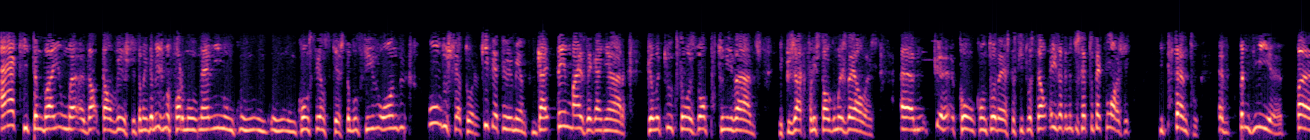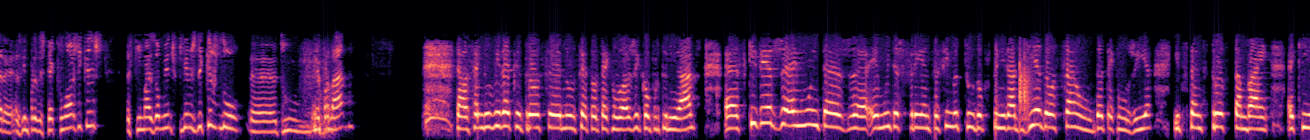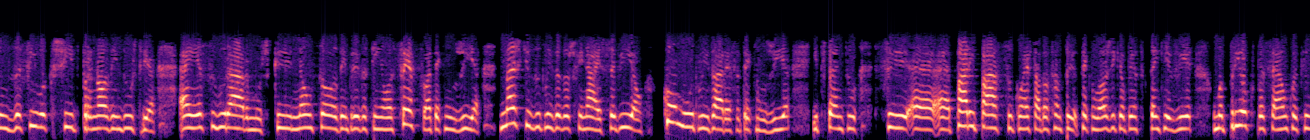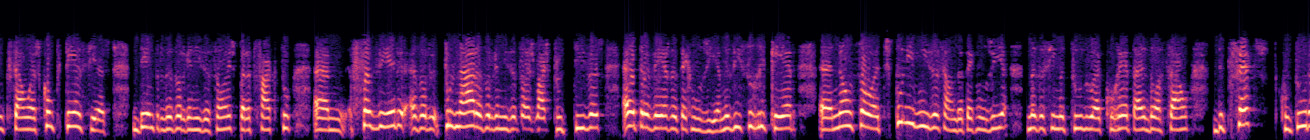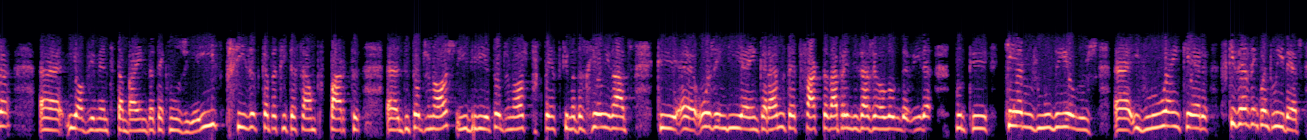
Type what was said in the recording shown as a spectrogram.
há aqui também uma, talvez também da mesma forma unânime, um, um, um, consenso que é estabelecido, onde um dos setores que efetivamente tem mais a ganhar pelo aquilo que são as oportunidades, e tu já referiste algumas delas, um, com, com toda esta situação, é exatamente o setor tecnológico. E, portanto, a pandemia para as empresas tecnológicas, assim mais ou menos, podemos dizer que ajudou. Uh, tu, é verdade? Não, sem dúvida que trouxe no setor tecnológico oportunidades. Uh, se quiseres, em muitas, uh, em muitas frentes, acima de tudo, oportunidades de adoção da tecnologia e, portanto, trouxe também aqui um desafio acrescido para nós, indústria, em assegurarmos que não só as empresas tinham acesso à tecnologia, mas que os utilizadores finais sabiam como utilizar essa tecnologia e, portanto, se uh, uh, par e passo com esta adoção tecnológica, eu penso que tem que haver uma preocupação com aquilo que são as competências dentro das organizações para, de facto, um, ehm, fazer, as, tornar as organizações mais produtivas através da tecnologia. Mas isso requer uh, não só a disponibilização da tecnologia, mas, acima de tudo, a correta adoção de processos, de cultura, uh, e, obviamente, também da tecnologia. E isso precisa de capacitação por parte uh, de todos nós, e diria todos nós, porque penso que uma das realidades que uh, hoje em dia encaramos é, de facto, a da aprendizagem ao longo da vida, porque quer os modelos evoluem, quer, se quiseres, enquanto líderes,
